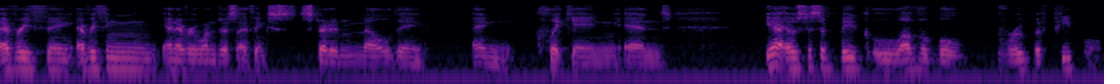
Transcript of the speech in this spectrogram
everything everything and everyone just i think started melding and clicking and yeah it was just a big lovable group of people.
